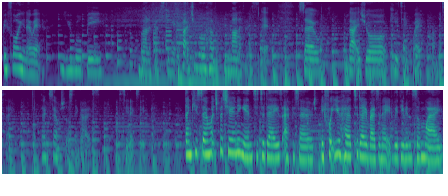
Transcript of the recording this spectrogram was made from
before you know it, you will be manifesting it. In fact, you will have manifested it. So, that is your key takeaway from today. Thanks so much for listening, guys. I'll see you next week. Thank you so much for tuning in to today's episode. If what you heard today resonated with you in some way,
